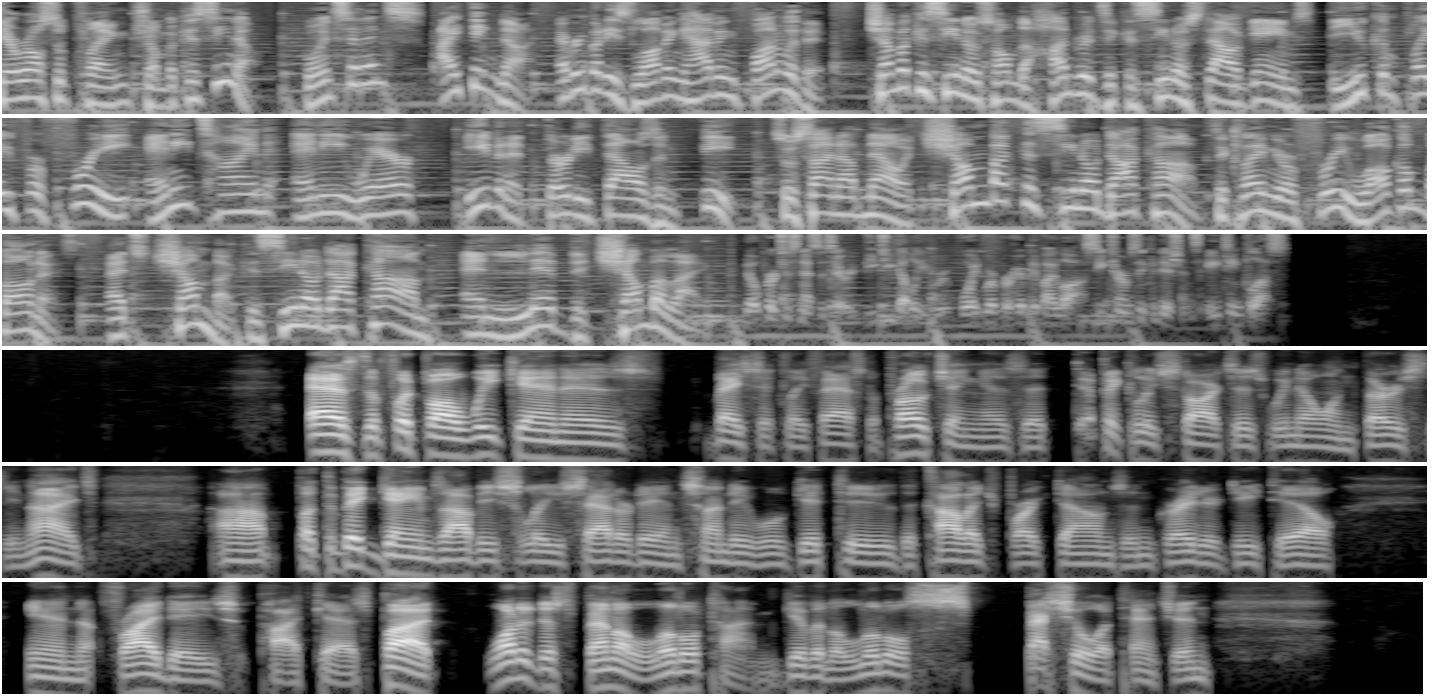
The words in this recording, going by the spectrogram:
They were also playing Chumba Casino. Coincidence? I think not. Everybody's loving having fun with it. Chumba Casino is home to hundreds of casino-style games that you can play for free anytime, anywhere, even at 30,000 feet. So sign up now at ChumbaCasino.com to claim your free welcome bonus. That's ChumbaCasino.com and live the Chumba life. No purchase necessary. VGW. Void were prohibited by law. See terms and conditions. 18 plus. As the football weekend is basically fast approaching, as it typically starts, as we know, on Thursday nights. Uh, but the big games, obviously, Saturday and Sunday, we'll get to the college breakdowns in greater detail in Friday's podcast. But wanted to spend a little time, give it a little special attention.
